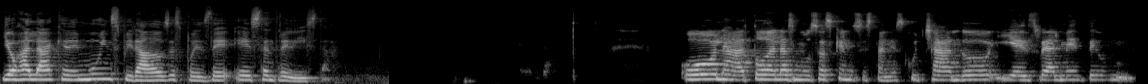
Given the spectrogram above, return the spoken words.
y ojalá queden muy inspirados después de esta entrevista. Hola a todas las musas que nos están escuchando y es realmente un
